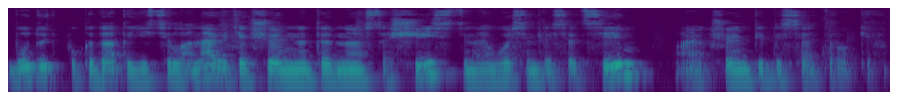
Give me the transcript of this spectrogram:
будуть покидати їх тіла, навіть якщо їм не 96, не 87, а якщо їм 50 років.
